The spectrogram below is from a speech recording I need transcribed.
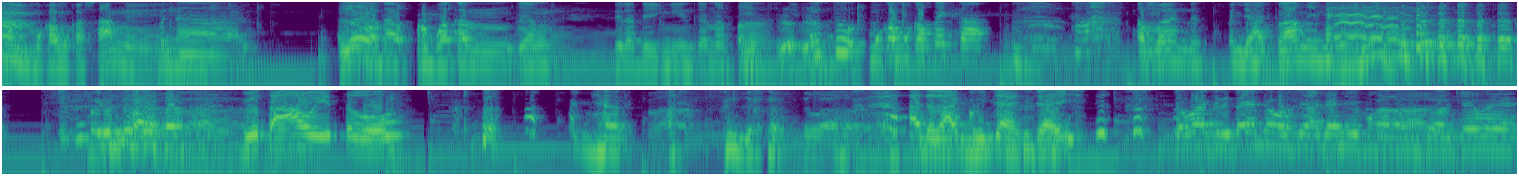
muka-muka sange. Benar lu ada perbuatan yang tidak diinginkan apa? Iya, lu, lu tuh muka-muka PK apaan tuh? penjahat kelamin. Gue tahu itu. Penjahat lah. penjahat kelas ada lagunya Jai coba ceritain dong masih ada nih pengalaman soal cewek.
